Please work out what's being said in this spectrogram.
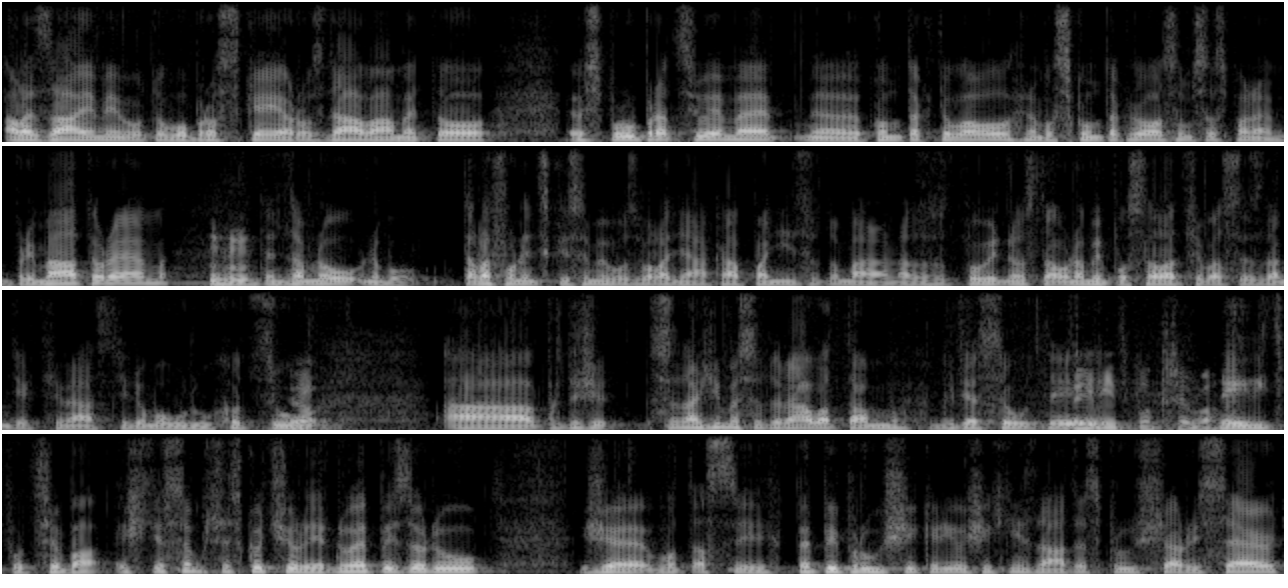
Ale zájem je o to obrovský a rozdáváme to. Eh, spolupracujeme, kontaktoval, nebo skontaktoval jsem se s panem primátorem, mm-hmm. ten za mnou, nebo telefonicky se mi ozvala nějaká paní, co to má na zodpovědnost a ona mi poslala třeba seznam těch 13 domovů důchodců. Jo a protože snažíme se to dávat tam, kde jsou ty nejvíc potřeba. Nejvíc potřeba. Ještě jsem přeskočil jednu epizodu, že od asi Pepi Průši, který ho všichni znáte z Průša Research.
